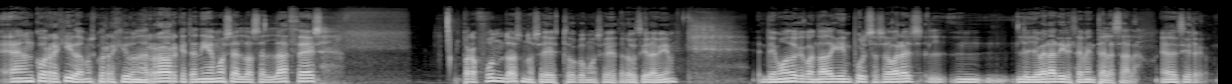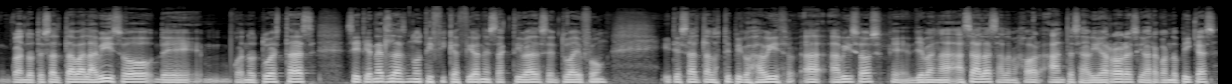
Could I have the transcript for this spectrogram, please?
han corregido, hemos corregido un error que teníamos en los enlaces profundos, no sé esto cómo se traducirá bien, de modo que cuando alguien pulsa sobre le llevará directamente a la sala. Es decir, cuando te saltaba el aviso de cuando tú estás, si tienes las notificaciones activadas en tu iPhone y te saltan los típicos avisos, avisos que llevan a, salas, a lo mejor antes había errores y ahora cuando picas,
